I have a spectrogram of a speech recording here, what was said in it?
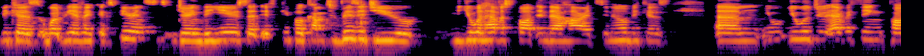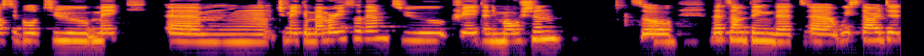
because what we have experienced during the years that if people come to visit you, you will have a spot in their hearts, you know, because um, you you will do everything possible to make um, to make a memory for them, to create an emotion. So that's something that uh, we started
